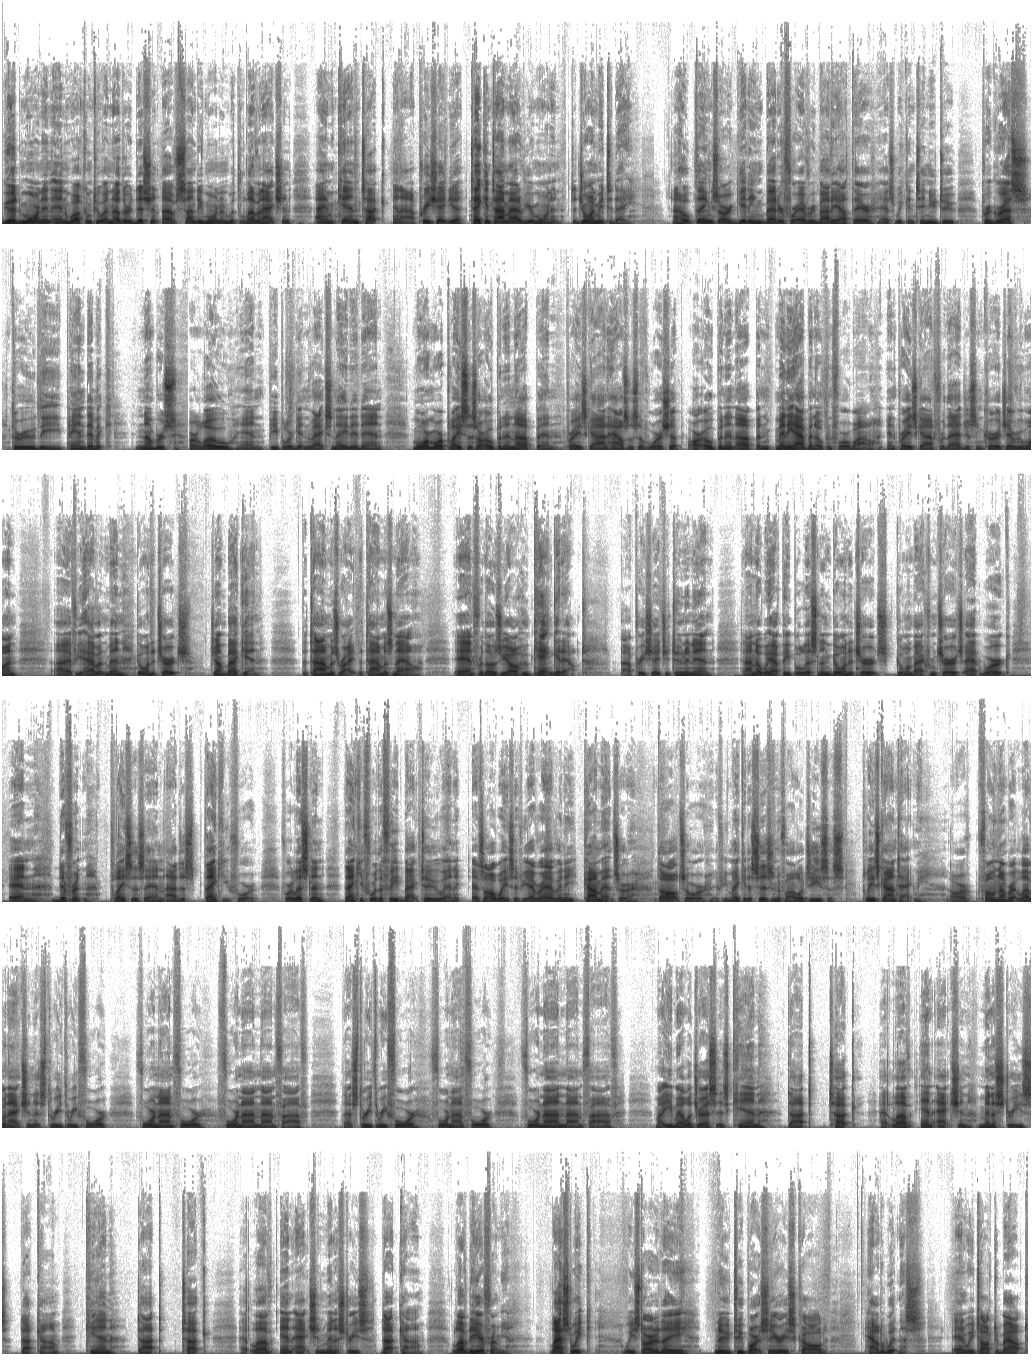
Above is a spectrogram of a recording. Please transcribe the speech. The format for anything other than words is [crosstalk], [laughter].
Good morning and welcome to another edition of Sunday Morning with Love in Action. I am Ken Tuck and I appreciate you taking time out of your morning to join me today. I hope things are getting better for everybody out there as we continue to progress through the pandemic. Numbers are low and people are getting vaccinated and more and more places are opening up, and praise God, houses of worship are opening up, and many have been open for a while. And praise God for that. Just encourage everyone uh, if you haven't been going to church, jump back in. The time is right, the time is now. And for those of y'all who can't get out, I appreciate you tuning in. And I know we have people listening, going to church, going back from church, at work, and different places and I just thank you for for listening. Thank you for the feedback too and as always if you ever have any comments or thoughts or if you make a decision to follow Jesus, please contact me. Our phone number at Love in Action is 334 494 4995. That's 334 494 4995. My email address is ken.tuck at loveinactionministries.com ken.tuck at loveinactionministries.com. Love to hear from you. Last week, we started a new two part series called How to Witness. And we talked about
